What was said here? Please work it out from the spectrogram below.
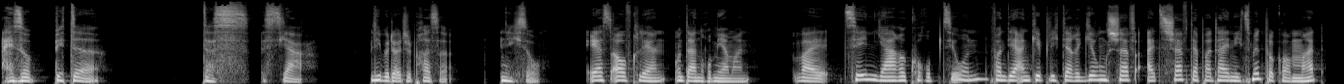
Also bitte, das ist ja, liebe deutsche Presse, nicht so. Erst aufklären und dann rumjammern. Weil zehn Jahre Korruption, von der angeblich der Regierungschef als Chef der Partei nichts mitbekommen hat,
